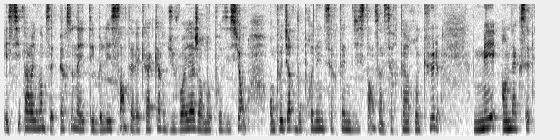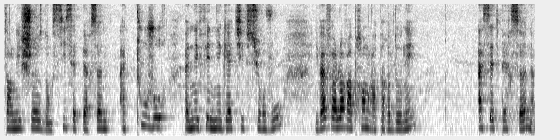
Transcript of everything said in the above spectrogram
Et si par exemple cette personne a été blessante avec la carte du voyage en opposition, on peut dire que vous prenez une certaine distance, un certain recul mais en acceptant les choses. Donc si cette personne a toujours un effet négatif sur vous, il va falloir apprendre à pardonner à cette personne,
